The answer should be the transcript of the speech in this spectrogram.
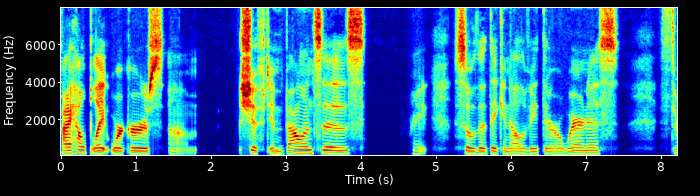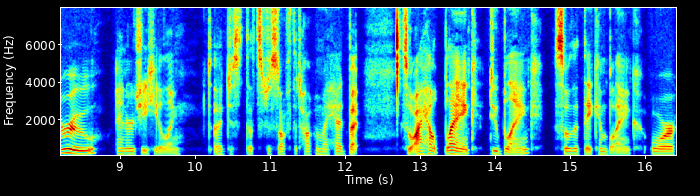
I help light workers um, shift imbalances, right? So that they can elevate their awareness through energy healing. I just, that's just off the top of my head. But so I help blank do blank so that they can blank, or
